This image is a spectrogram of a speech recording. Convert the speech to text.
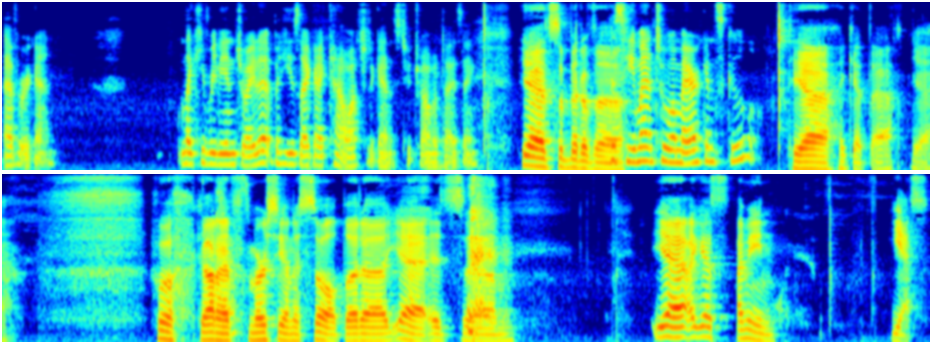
ever again. Like he really enjoyed it, but he's like, I can't watch it again. It's too traumatizing. Yeah, it's a bit of a. Because he went to American school. Yeah, I get that. Yeah. Whew, God have mercy on his soul. But uh yeah, it's um Yeah, I guess I mean yes.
